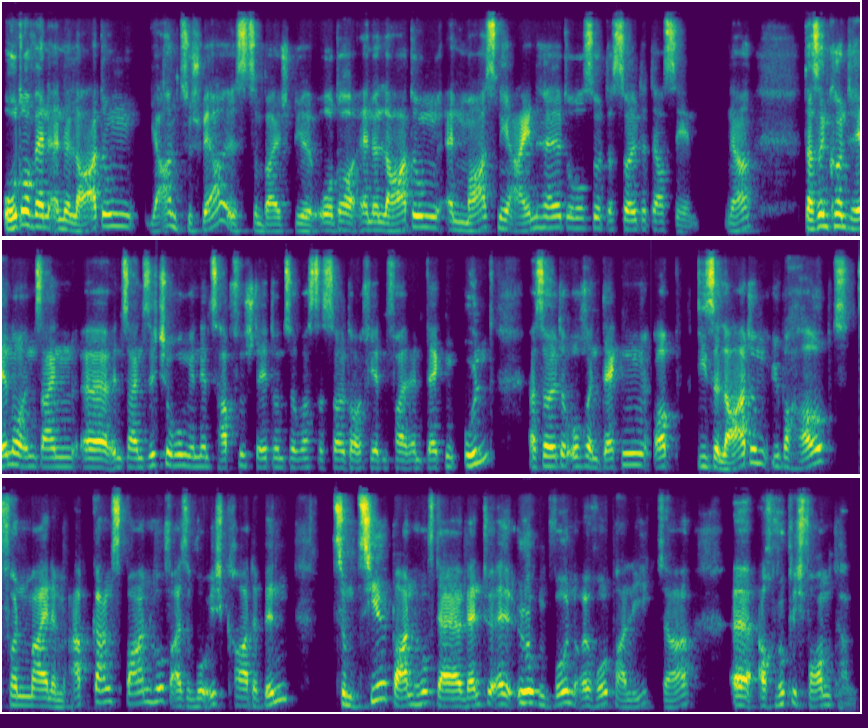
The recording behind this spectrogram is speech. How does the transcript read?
Oder wenn eine Ladung ja zu schwer ist zum Beispiel oder eine Ladung ein Maß nie einhält oder so, das sollte der sehen. Ja, dass ein Container in seinen, äh, in seinen Sicherungen in den Zapfen steht und sowas, das sollte er auf jeden Fall entdecken. Und er sollte auch entdecken, ob diese Ladung überhaupt von meinem Abgangsbahnhof, also wo ich gerade bin, zum Zielbahnhof, der eventuell irgendwo in Europa liegt, ja, äh, auch wirklich fahren kann.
